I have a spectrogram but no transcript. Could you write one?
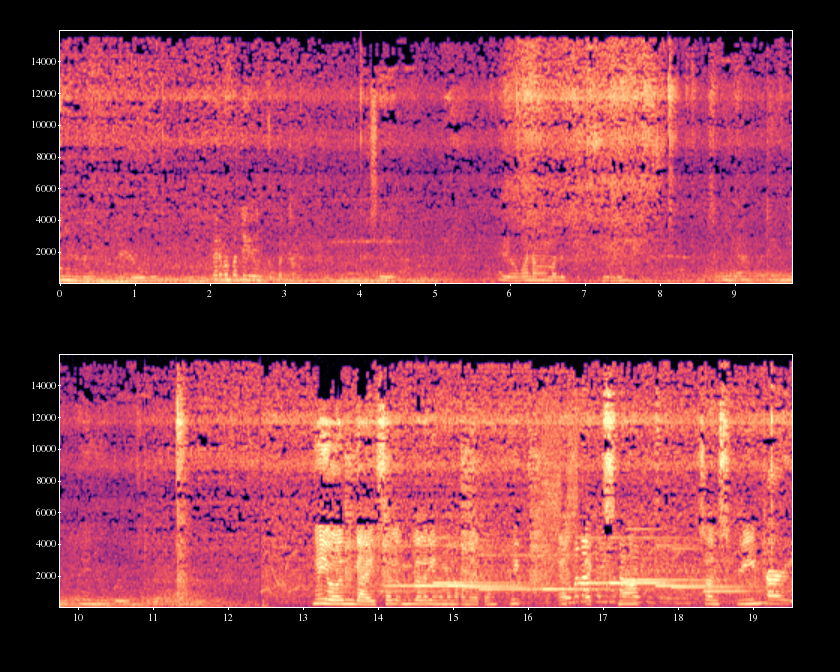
Nakakita niyo na ba yung blue? Pero papatuyuin ko pa to. Kasi, ayoko nang malagkit feeling. So, yeah. Patuyuin. Ayan yung blue. Nakita niyo yung blue. Ngayon, guys, maglalagay naman ako na itong Quick SX na sunscreen. Cherry.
